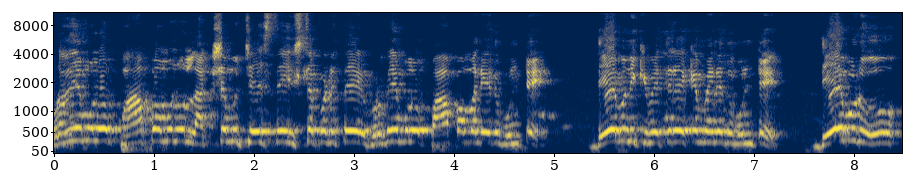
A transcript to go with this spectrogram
హృదయములో పాపమును లక్ష్యము చేస్తే ఇష్టపడితే హృదయములో పాపం అనేది ఉంటే దేవునికి వ్యతిరేకమైనది ఉంటే దేవుడు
